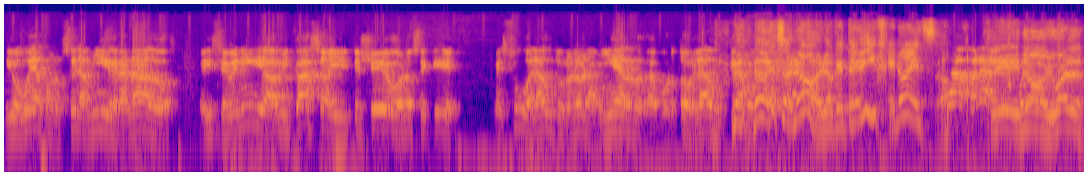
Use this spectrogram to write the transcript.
Digo, voy a conocer a mí de Granados. Me dice, vení a mi casa y te llevo, no sé qué. Me subo al auto, un olor a mierda por todos lados. un No, tipo- no, eso no, lo que te dije, no eso. Ah, pará, Sí, no, igual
